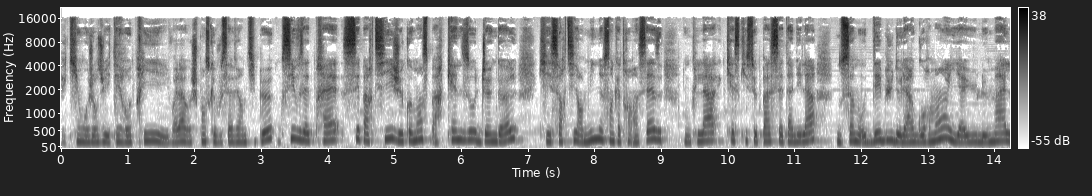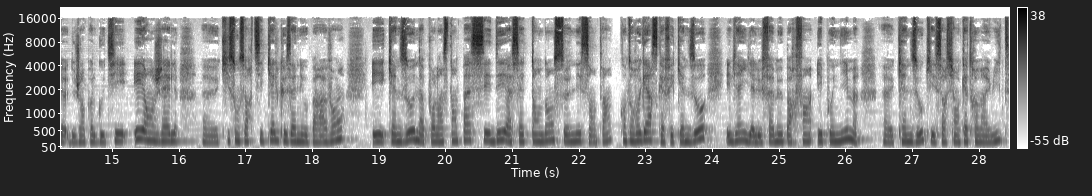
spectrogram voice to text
euh, qui ont aujourd'hui été repris. Et voilà, je pense que vous savez un petit peu. Donc si vous êtes prêts, c'est parti. Je commence par Kenzo Jungle, qui est sorti en 1996. Donc là, qu'est-ce qui se passe cette année-là? Nous sommes au début de l'ère gourmand. Il y a eu le mal de Jean-Paul Gaultier et Angèle. Euh, euh, qui sont sortis quelques années auparavant et Kenzo n'a pour l'instant pas cédé à cette tendance naissante. Hein. Quand on regarde ce qu'a fait Kenzo, eh bien il y a le fameux parfum éponyme euh, Kenzo qui est sorti en 88,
